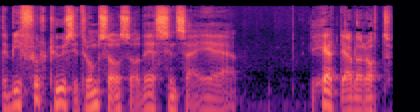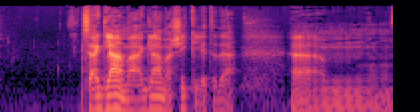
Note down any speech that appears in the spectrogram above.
det blir fullt hus i Tromsø også, og det syns jeg er helt jævla rått. Så jeg gleder meg, jeg gleder meg skikkelig til det. Um,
